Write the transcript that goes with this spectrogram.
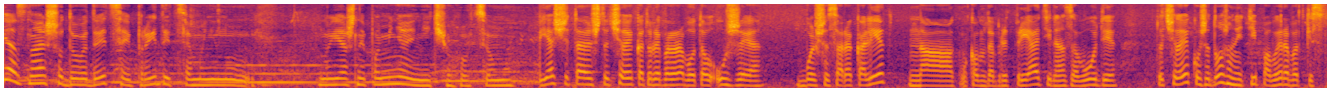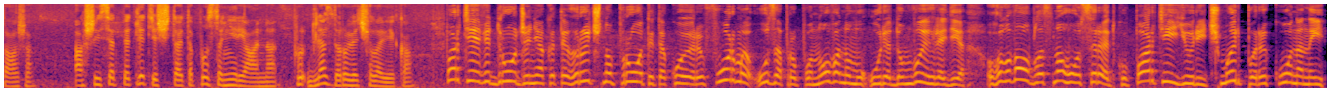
Я знаю, що доведеться і прийдеться мені. Ну, ну я ж не поміняю нічого в цьому. Я считаю, что человек, который проработал уже больше 40 лет на каком-то предприятии, на заводе, то человек уже должен идти по выработке стажа. А 65 лет, я считаю, это просто нереально про- для здоровья человека. Партія відродження категорично проти такої реформи у запропонованому урядом вигляді. Голова обласного осередку партії Юрій Чмир переконаний,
